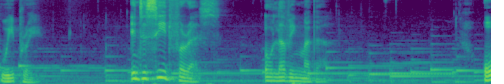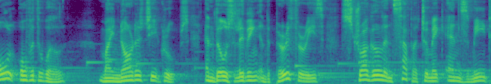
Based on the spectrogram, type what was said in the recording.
we pray. Intercede for us, O loving Mother. All over the world, minority groups and those living in the peripheries struggle and suffer to make ends meet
